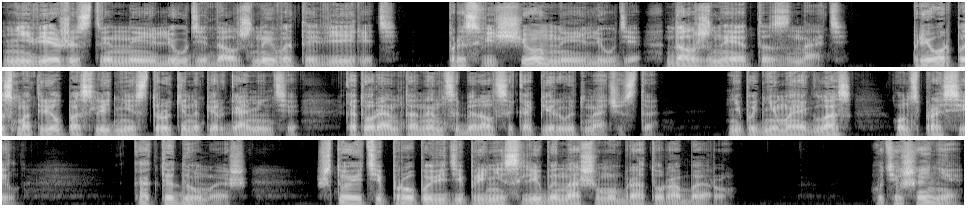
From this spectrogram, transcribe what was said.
Невежественные люди должны в это верить. Просвещенные люди должны это знать. Приор посмотрел последние строки на пергаменте, который Антонен собирался копировать начисто. Не поднимая глаз, он спросил, «Как ты думаешь, что эти проповеди принесли бы нашему брату Роберу?» «Утешение?»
